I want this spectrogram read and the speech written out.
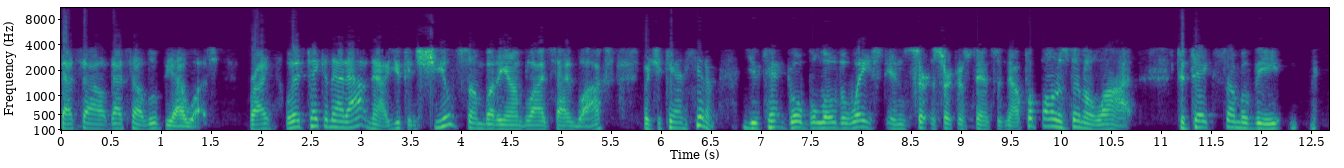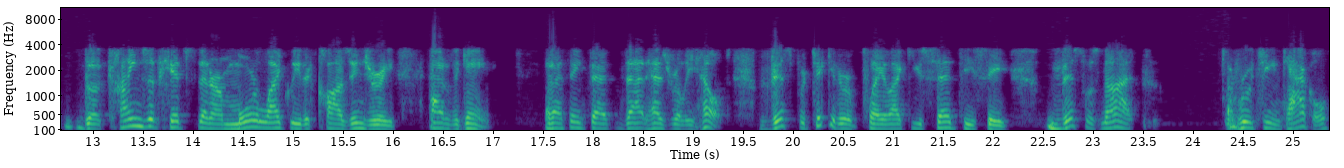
That's how, that's how loopy I was right? Well, they've taken that out now. You can shield somebody on blindside blocks, but you can't hit them. You can't go below the waist in certain circumstances now. Football has done a lot to take some of the the kinds of hits that are more likely to cause injury out of the game. And I think that that has really helped. This particular play, like you said, TC, this was not a routine tackle.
